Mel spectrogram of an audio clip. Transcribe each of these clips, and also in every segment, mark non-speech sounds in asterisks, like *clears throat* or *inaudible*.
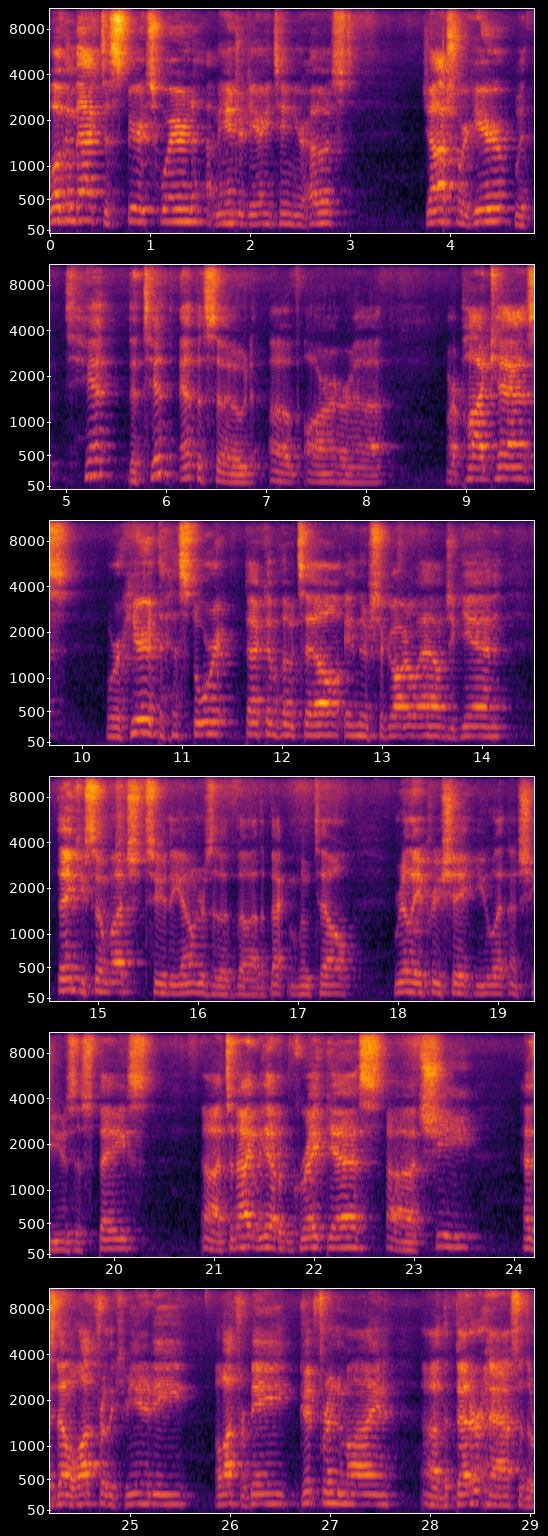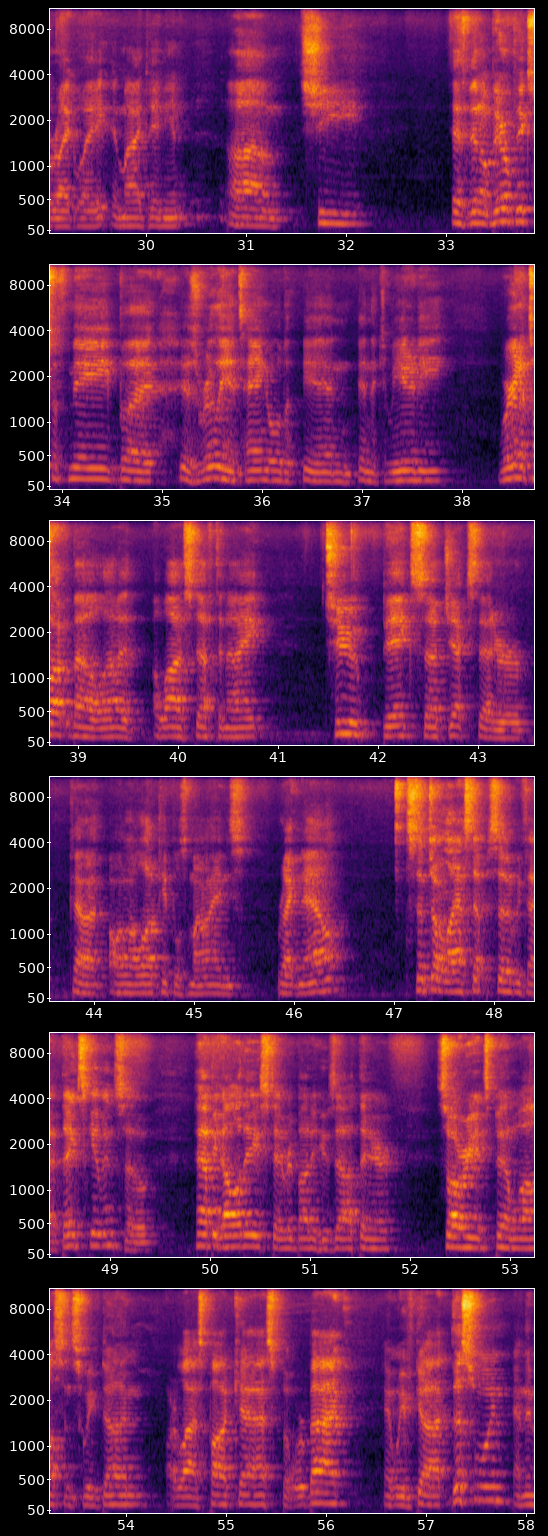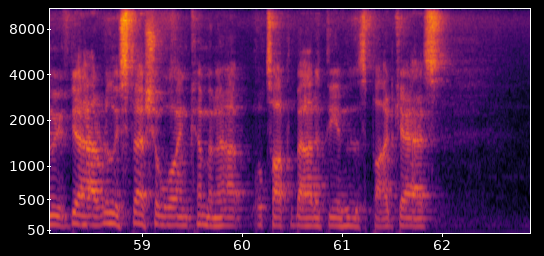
Welcome back to Spirit Squared. I'm Andrew Darrington, your host. Josh, we're here with 10th, the 10th episode of our, uh, our podcast. We're here at the historic Beckham Hotel in their cigar lounge again. Thank you so much to the owners of uh, the Beckham Hotel. Really appreciate you letting us use the space. Uh, tonight we have a great guest. Uh, she has done a lot for the community, a lot for me, good friend of mine, uh, the better half of the Wright Way, in my opinion. Um, she has been on barrel picks with me, but is really entangled in in the community. We're going to talk about a lot of a lot of stuff tonight. Two big subjects that are kind of on a lot of people's minds right now. Since our last episode, we've had Thanksgiving, so happy holidays to everybody who's out there. Sorry, it's been a while since we've done our last podcast, but we're back and we've got this one, and then we've got a really special one coming up. We'll talk about at the end of this podcast.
